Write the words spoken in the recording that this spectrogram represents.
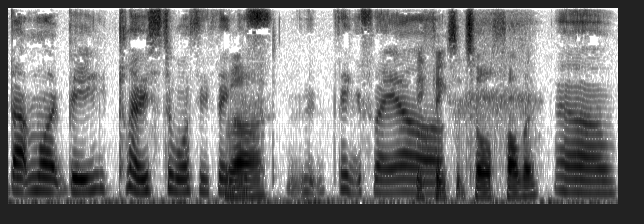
that might be close to what he thinks right. thinks they are. He thinks it's all folly. Um,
